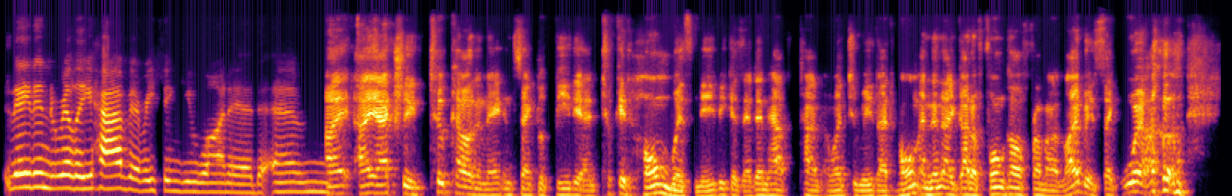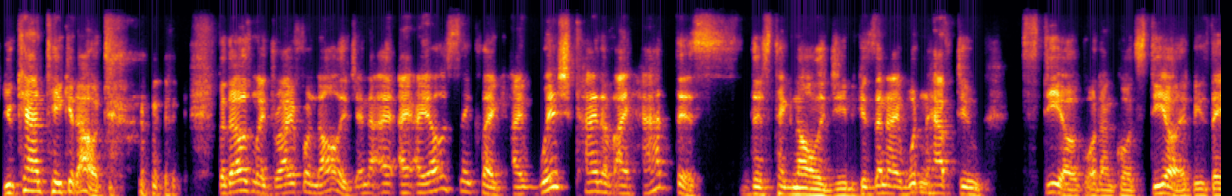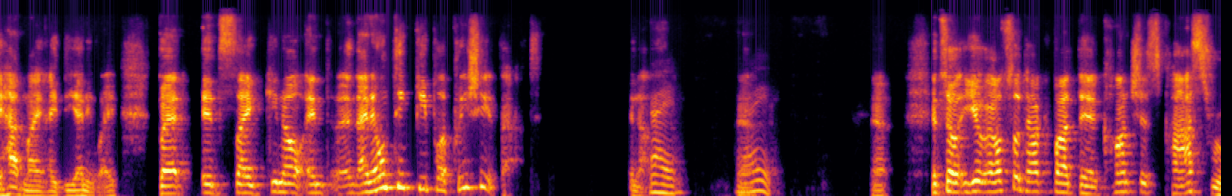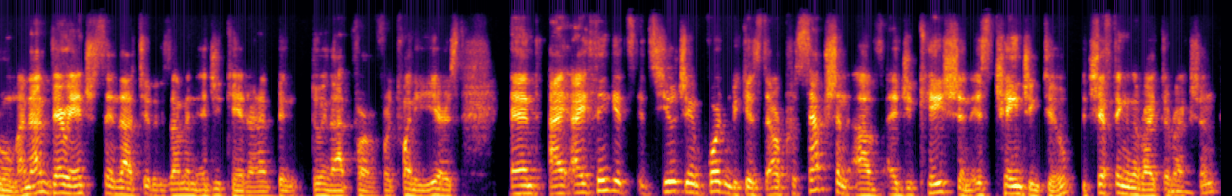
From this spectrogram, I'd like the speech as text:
they didn't really have everything you wanted. Um, I, I actually took out an encyclopedia and took it home with me because I didn't have time. I went to read at home. And then I got a phone call from our library. It's like, well, you can't take it out. but that was my drive for knowledge. And I, I, I always think like, I wish kind of I had this this technology because then I wouldn't have to steal quote unquote steal it because they had my ID anyway. But it's like, you know, and, and I don't think people appreciate that enough. Right. Yeah. Right. Yeah. And so you also talk about the conscious classroom. And I'm very interested in that too, because I'm an educator and I've been doing that for, for 20 years. And I, I think it's it's hugely important because our perception of education is changing too. It's shifting in the right mm-hmm. direction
